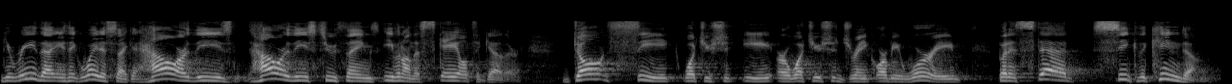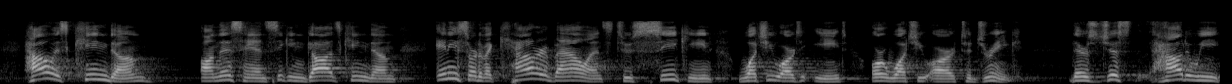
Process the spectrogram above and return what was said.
you read that and you think, wait a second, how are these how are these two things even on the scale together? Don't seek what you should eat or what you should drink or be worried, but instead seek the kingdom. How is kingdom, on this hand, seeking God's kingdom, any sort of a counterbalance to seeking what you are to eat or what you are to drink? There's just, how do we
